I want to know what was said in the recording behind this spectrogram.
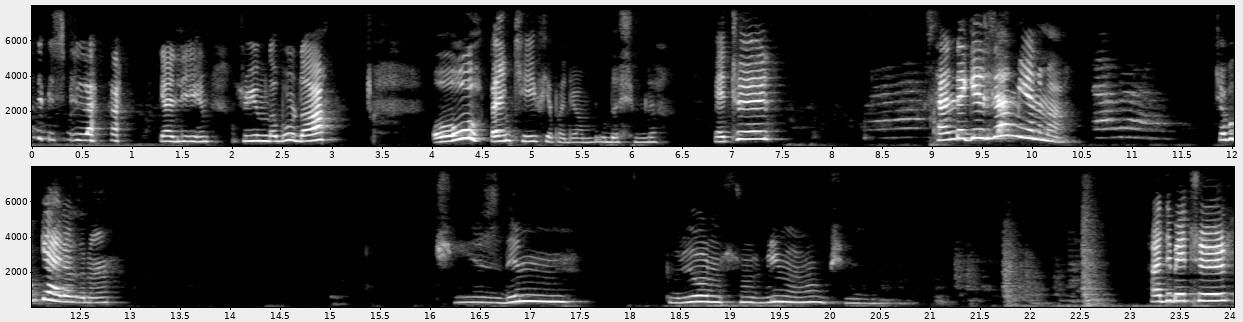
Hadi bismillah. Hah, geldim. Suyum da burada. Oh ben keyif yapacağım burada şimdi. Betül. Sen de gelecek mi yanıma? Çabuk gel o zaman. Çizdim. Görüyor musunuz bilmiyorum ama çizdim. Hadi Betül.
